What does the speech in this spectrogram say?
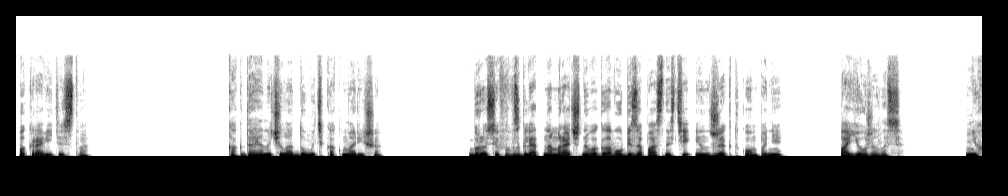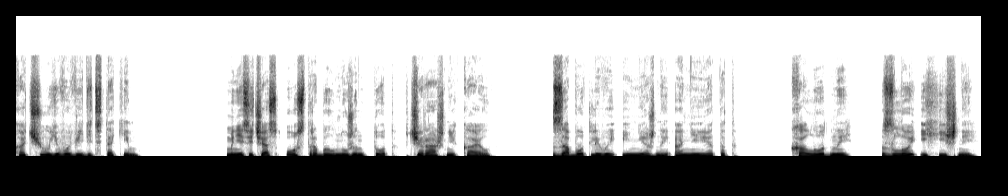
покровительства. Когда я начала думать, как Мариша? Бросив взгляд на мрачного главу безопасности Inject Company, поежилась. Не хочу его видеть таким. Мне сейчас остро был нужен тот, вчерашний Кайл, заботливый и нежный, а не этот, холодный, злой и хищный.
